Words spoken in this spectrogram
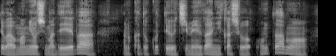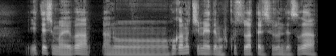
では、奄美大島で言えば、あの、家督っていう地名が2箇所、本当はもう、言ってしまえば、あのー、他の地名でも複数あったりするんですが、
